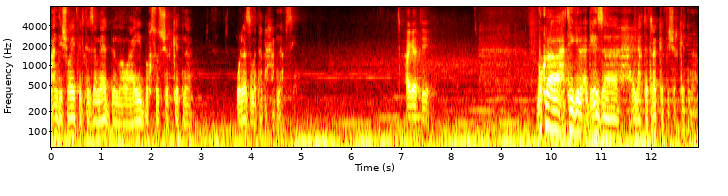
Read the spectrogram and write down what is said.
عندي شوية التزامات بمواعيد بخصوص شركتنا ولازم أتابعها بنفسي. حاجات إيه؟ بكرة هتيجي الأجهزة اللي هتتركب في شركتنا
